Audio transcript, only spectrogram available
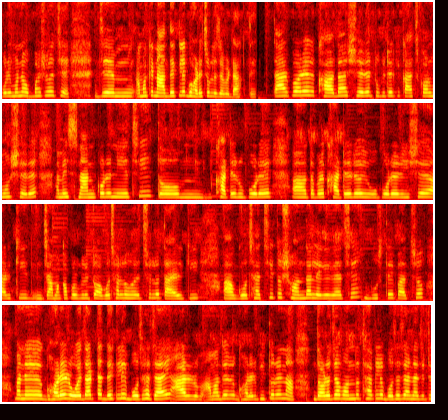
পরিমাণে অভ্যাস হয়েছে যে আমাকে না দেখলে ঘরে চলে যাবে ডাকতে। তারপরে খাওয়া দাওয়া সেরে, টুকিটাকি কাজকর্ম সেরে আমি স্নান করে নিয়েছি। তো খাটের উপরে তারপরে খাটের খাটের ওই উপরের ইসে আর কি জামা কাপড়গুলো একটু অগোছালো হয়েছিল, তাই আর কি গোছাচ্ছি। তো সন্ধ্যা লেগে গেছে, বুঝতেই পারছ। মানে ঘরের ওয়েদারটা দেখলেই বোঝা যায়, আর আমাদের ঘরের ভিতরে না দরজা বন্ধ থাকলে বোঝা যায় না যেটা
